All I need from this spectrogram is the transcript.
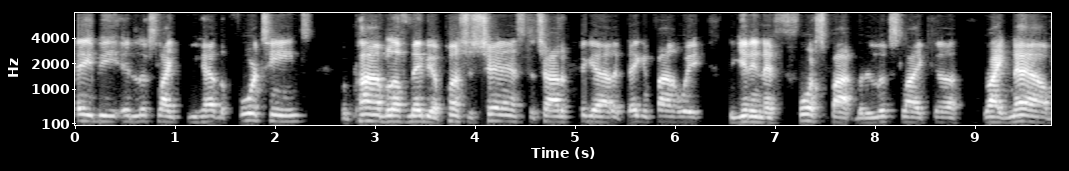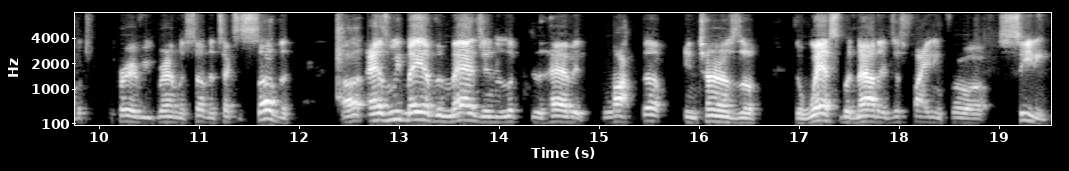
maybe it looks like you have the four teams with Pine Bluff, maybe a puncher's chance to try to figure out if they can find a way to get in that fourth spot. But it looks like uh, right now, between Prairie View, Grambling, Southern Texas Southern, uh, as we may have imagined, look to have it locked up in terms of the West, but now they're just fighting for seating.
